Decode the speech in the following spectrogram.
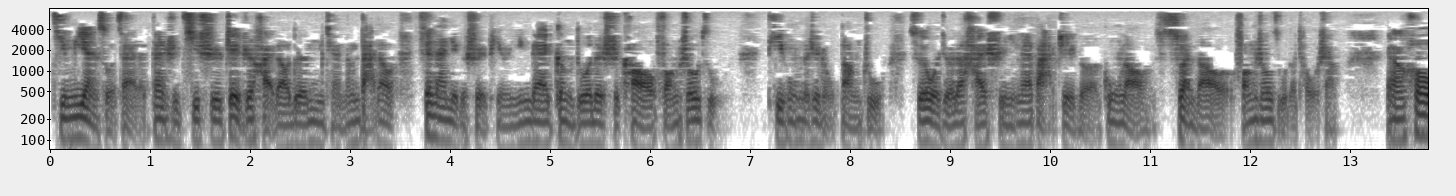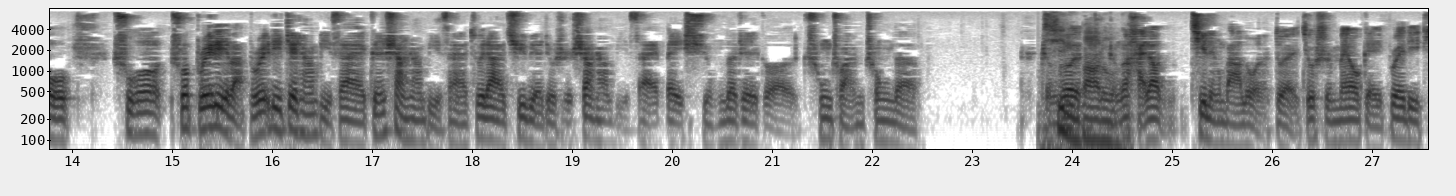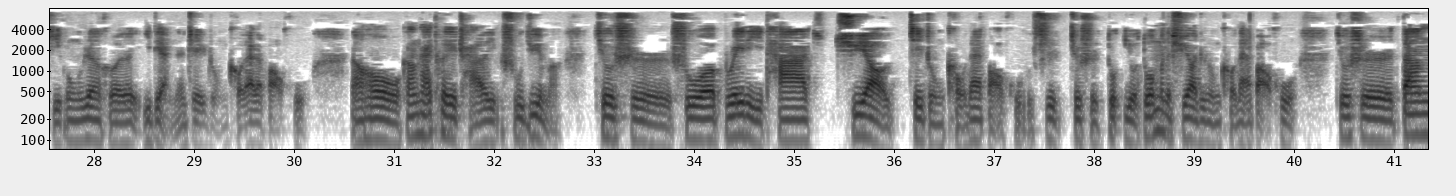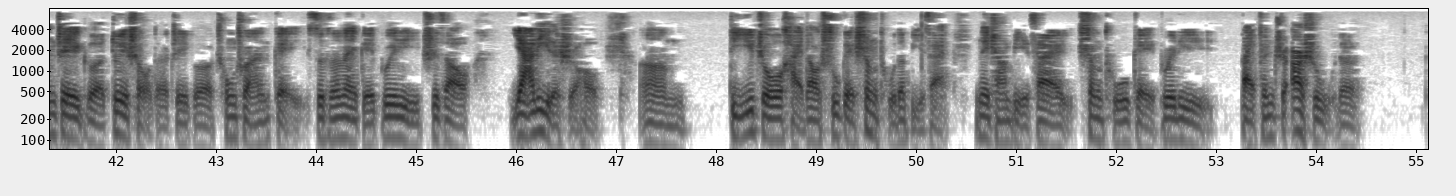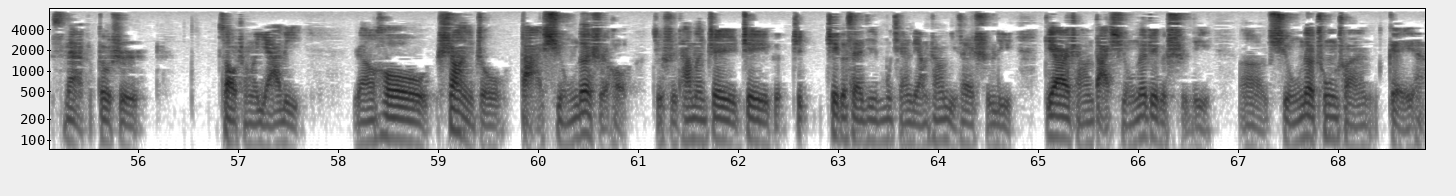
经验所在的，但是其实这支海盗队目前能达到现在这个水平，应该更多的是靠防守组提供的这种帮助，所以我觉得还是应该把这个功劳算到防守组的头上。然后说说 Brady 吧，Brady 这场比赛跟上场比赛最大的区别就是上场比赛被熊的这个冲传冲的整个整个海盗七零八落的，对，就是没有给 Brady 提供任何一点的这种口袋的保护。然后我刚才特意查了一个数据嘛，就是说 Brady 他需要这种口袋保护是就是多有多么的需要这种口袋保护，就是当这个对手的这个冲传给四分卫给 Brady 制造压力的时候，嗯，第一周海盗输给圣徒的比赛，那场比赛圣徒给 Brady 百分之二十五的 snap 都是造成了压力。然后上一周打熊的时候，就是他们这这个这这个赛季目前两场比赛实力，第二场打熊的这个实力，呃，熊的冲传给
